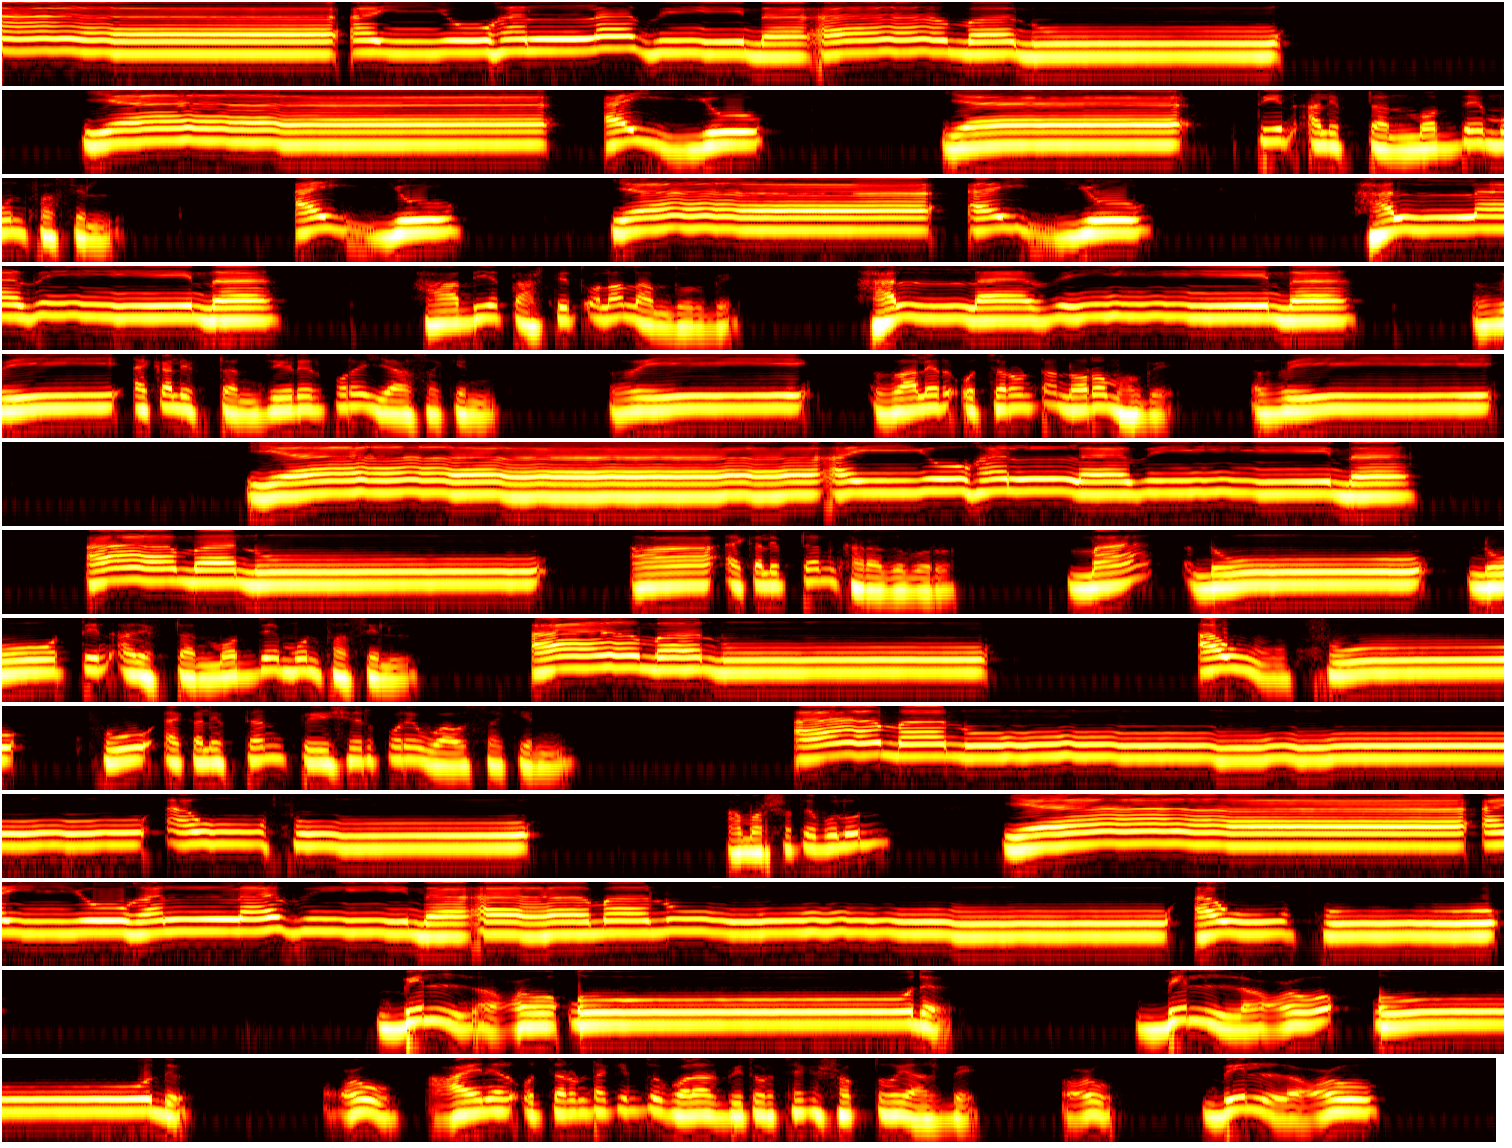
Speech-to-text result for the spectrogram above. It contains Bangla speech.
أيها الذين آمنوا يا أيو يا তিন আলিফটান মধ্যে মুনফাসিল আইয়ু ইয়া আইয়ু হাল্লাযীনা, হা দিয়ে তাসদিদ ওলা লাম ধরবে। হাল্লাযীনা রি একালিফটান জেরের পরে ইয়া সাকিন। রি জালের উচ্চারণটা নরম হবে। রি ইয়া আমানু। আ একালিফটান খারা জবর। মা নু নু তিন আলিফটান মধ্যে মুন মুনফাসিল। আমানু, আউ, ফু ফু একালিফটান পেশের পরে ওয়াও সাকিন। আমানু, আউ, ফু। আমার সাথে বলুন, ইয়া আইয়ুহাল্লাযীনা আমানু أوفوا بالعقود بالعقود ও আইনের উচ্চারণটা কিন্তু গলার ভিতর থেকে শক্ত হয়ে আসবে ও বিল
